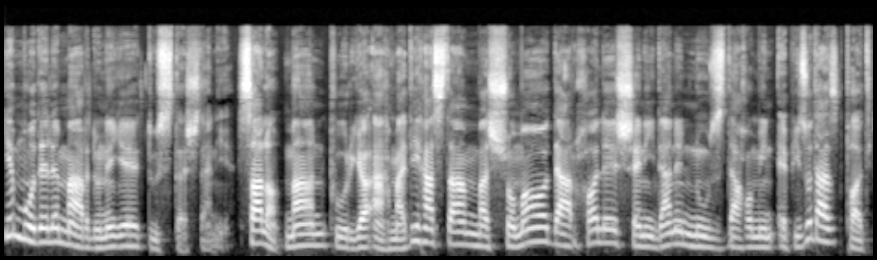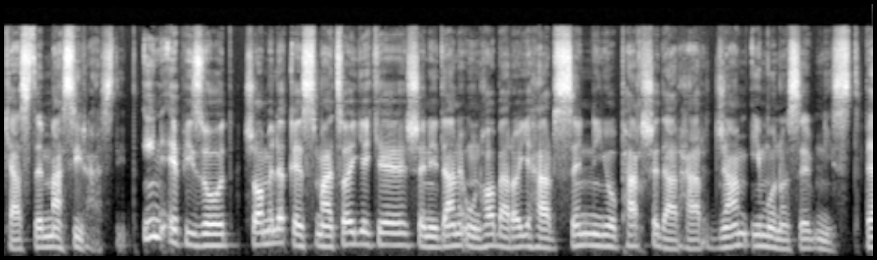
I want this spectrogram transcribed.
یه مدل مردونه دوست داشتنیه. سلام من پوریا احمدی هستم و شما در حال شنیدن 19 همین اپیزود از پادکست مسیر هستید. این اپیزود شامل قسمتهایی که شنیدن اونها برای هر سنی و پخش در هر جمعی مناسب نیست. به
